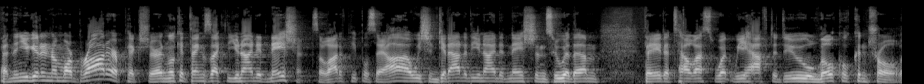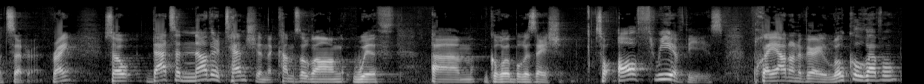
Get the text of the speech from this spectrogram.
And then you get in a more broader picture and look at things like the United Nations. A lot of people say, ah, we should get out of the United Nations. Who are them? They to tell us what we have to do, local control, et cetera, right? So that's another tension that comes along with um, globalization. So all three of these play out on a very local level,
